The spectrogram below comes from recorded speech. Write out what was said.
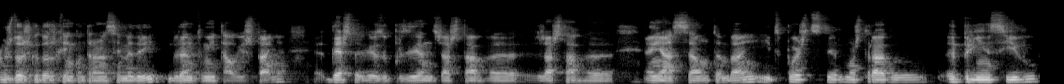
os dois jogadores reencontraram-se em Madrid durante um Itália-Espanha. Desta vez o presidente já estava, já estava em ação também e depois de se ter demonstrado apreensivo,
